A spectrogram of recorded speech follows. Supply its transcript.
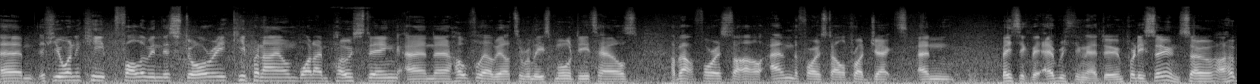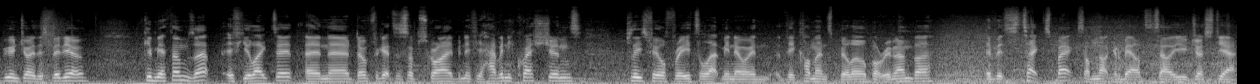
um, if you want to keep following this story, keep an eye on what I'm posting and uh, hopefully I'll be able to release more details about Forestal and the Forestal project and basically everything they're doing pretty soon. So I hope you enjoyed this video. Give me a thumbs up if you liked it and uh, don't forget to subscribe and if you have any questions, please feel free to let me know in the comments below. But remember, if it's tech specs, I'm not going to be able to tell you just yet,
